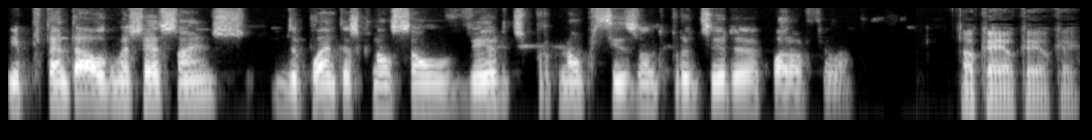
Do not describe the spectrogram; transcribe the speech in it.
e, portanto, há algumas exceções de plantas que não são verdes porque não precisam de produzir a clorofila. Ok, ok, ok.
